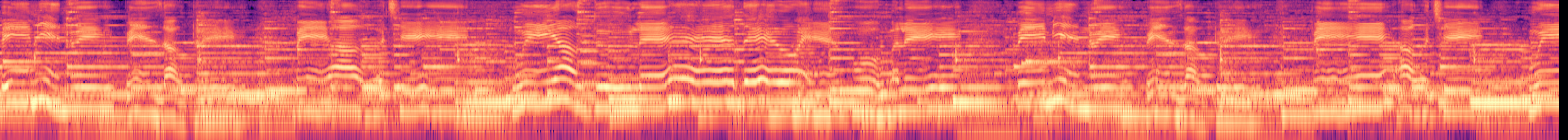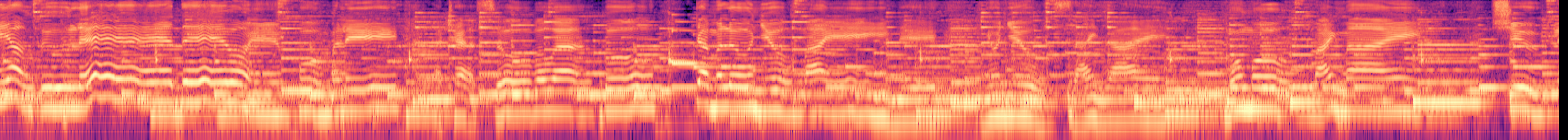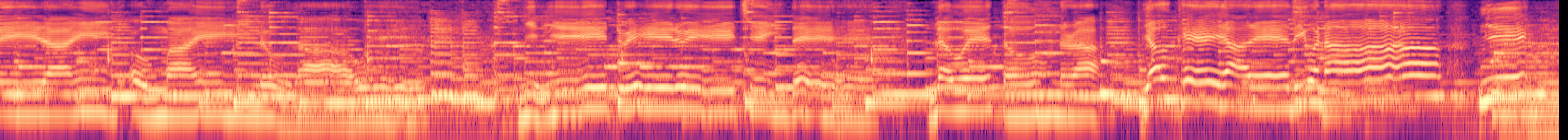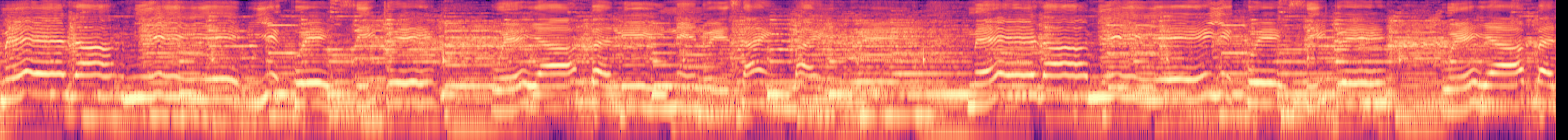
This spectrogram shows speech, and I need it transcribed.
ပင်မြင့်တွေပင်ဆောက်တွေပင်အောက်အခြေဝင်ရောက်သူလဲသေးဝင်ဖို့မလေးပင်မြင့်တွေပင်ဆောက်တွေပင်အောက်အခြေဝင်ရောက်သူလဲသေးဝင်ဖို့မလေးအထက်ဆိုဘဝကိုတက်မလို့ညို့မိုင်းနေညို့ညို့ ဆိုင်ဆိုင်မုံမို့မိုင်းမိုင်းရှုလေတိုင်းအုံမိုင်းလို့လာဝေညစ်တွေတွေချိန်တဲ့လက်ဝဲသုံးဒရာရောက်ခဲ့ရတဲ့ဒီဝနာ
